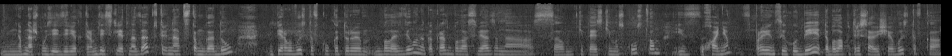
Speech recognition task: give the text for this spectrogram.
в наш музей директором 10 лет назад, в 2013 году, первую выставку, которая была сделана, как раз была связана с китайским искусством из Уханя в провинции Хубей. Это была потрясающая выставка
